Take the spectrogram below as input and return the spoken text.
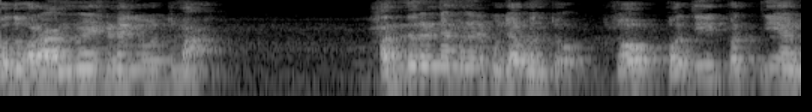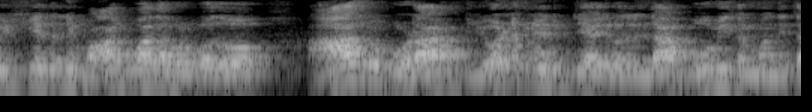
ಓದುವರ ಅನ್ವೇಷಣೆಗೆ ಉತ್ತಮ. ಹನ್ನೆರಡನೇ ಮನೆಯಲ್ಲಿ ಪೂಜಾ ಬಂತು. ಸೊ ಪತಿ ಪತ್ನಿಯ ವಿಷಯದಲ್ಲಿ ವಾಗ್ವಾದ ಬರ್ಬೋದು. ಆದರೂ ಕೂಡ ಏಳನೇ ಮನೆಯಲ್ಲಿ ಪೂಜೆ ಆಗಿರೋದ್ರಿಂದ ಭೂಮಿ ಸಂಬಂಧಿತ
